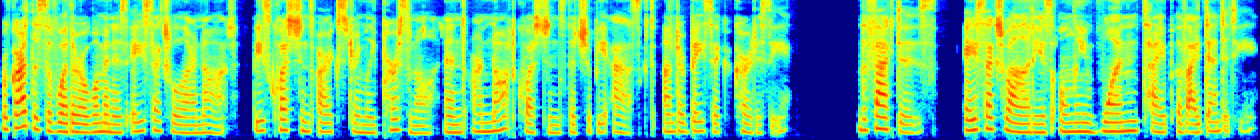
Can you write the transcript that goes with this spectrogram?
Regardless of whether a woman is asexual or not, these questions are extremely personal and are not questions that should be asked under basic courtesy. The fact is, asexuality is only one type of identity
